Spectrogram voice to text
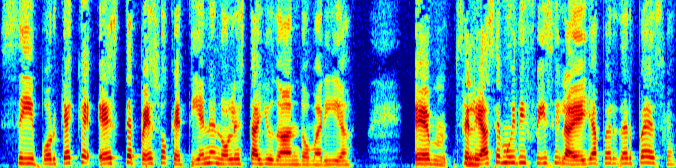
Sí, porque es que este peso que tiene no le está ayudando, María. Em, ¿Se le hace muy difícil a ella perder peso?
